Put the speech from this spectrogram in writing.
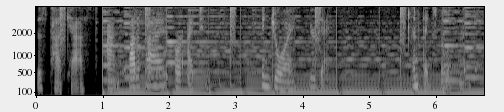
this podcast on Spotify or iTunes. Enjoy your day. And thanks for listening.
